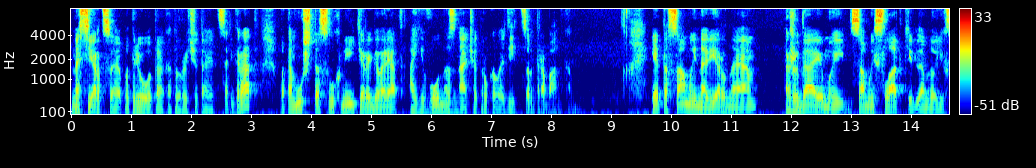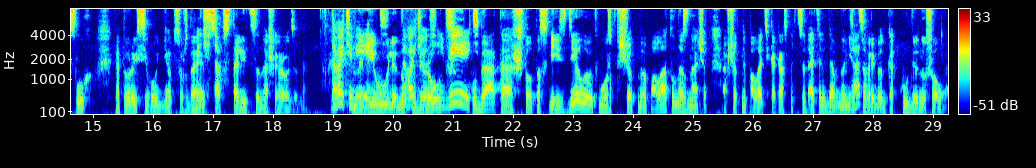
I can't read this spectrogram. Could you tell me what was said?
на сердце патриота, который читает «Царьград», потому что слухмейкеры говорят, а его назначат руководить Центробанком. Это самый, наверное, ожидаемый, самый сладкий для многих слух, который сегодня обсуждается Мечта. в столице нашей Родины. Давайте верить. Набиулину Давайте уберут, верить. куда-то что-то с ней сделают, может, в счетную палату назначат. А в счетной палате как раз председателя давно нет, да? со времен как Кудрин ушел, да.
